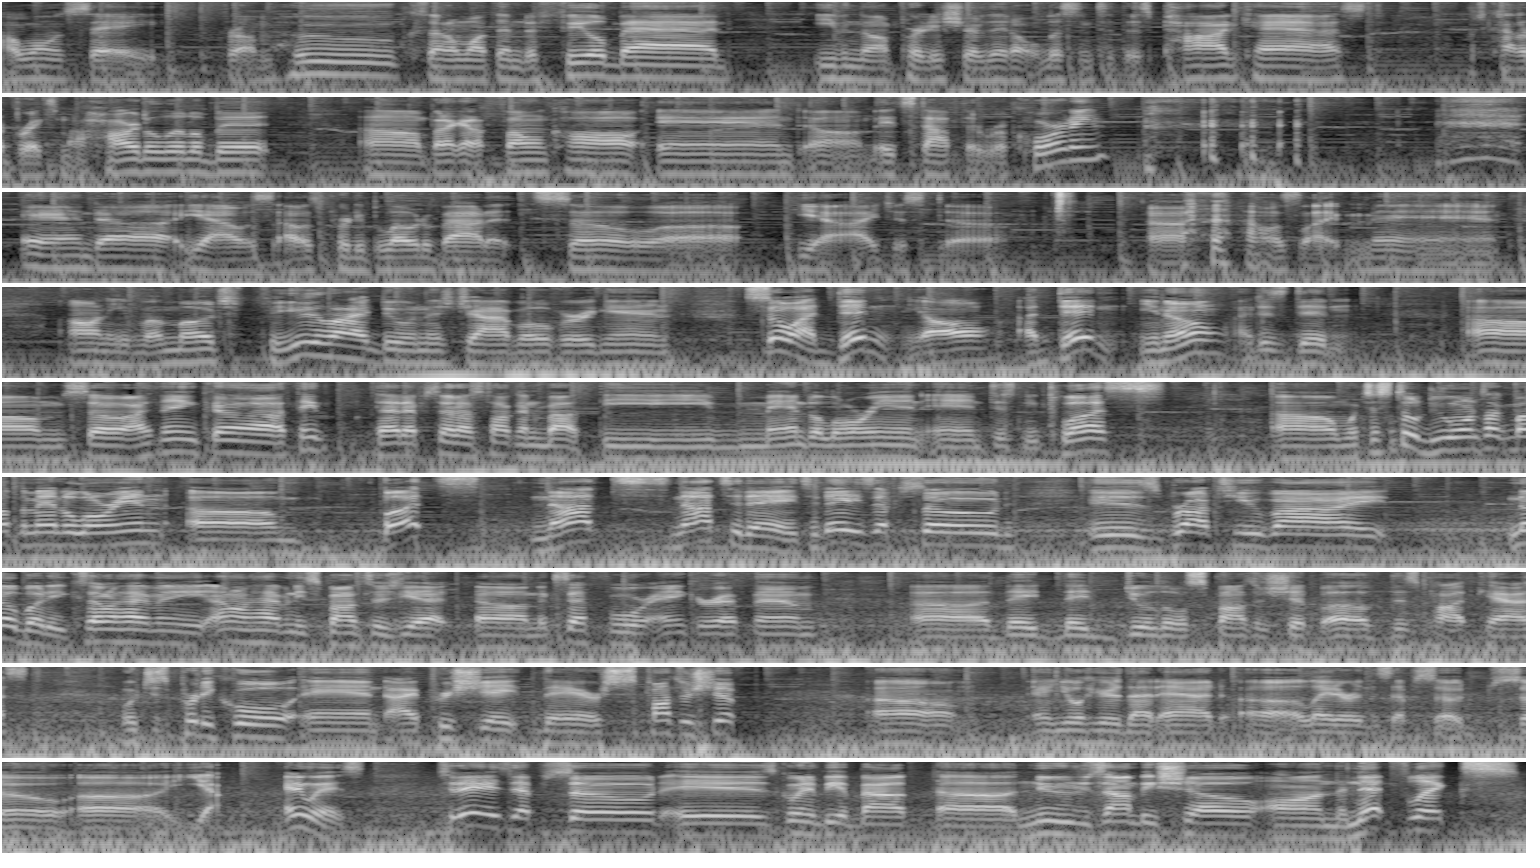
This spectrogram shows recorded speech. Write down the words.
I won't say from who because I don't want them to feel bad, even though I'm pretty sure they don't listen to this podcast, which kind of breaks my heart a little bit. Um, but I got a phone call and um, it stopped the recording. and uh, yeah, I was I was pretty blowed about it. So uh, yeah, I just uh, uh I was like, man, I don't even much feel like doing this job over again. So I didn't, y'all. I didn't. You know, I just didn't. Um, so I think uh, I think that episode I was talking about the Mandalorian and Disney Plus um, which I still do want to talk about the Mandalorian, um, but not not today. Today's episode is brought to you by nobody because I don't have any I don't have any sponsors yet, um, except for Anchor FM. Uh, they they do a little sponsorship of this podcast, which is pretty cool, and I appreciate their sponsorship. Um, and you'll hear that ad uh, later in this episode. So uh, yeah. Anyways, today's episode is going to be about a new zombie show on the Netflix.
